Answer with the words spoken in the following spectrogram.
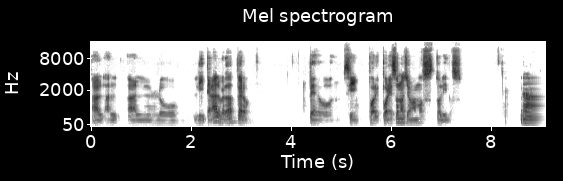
al, a lo literal, ¿verdad? Pero, pero sí, por, por eso nos llamamos Tolidos. Ah,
